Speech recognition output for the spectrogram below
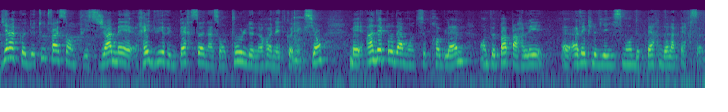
bien que de toute façon on ne puisse jamais réduire une personne à son pool de neurones et de connexion, mais indépendamment de ce problème, on ne peut pas parler euh, avec le vieillissement de perte de la personne.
